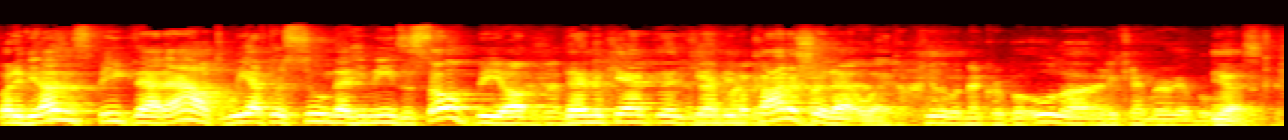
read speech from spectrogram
But if he doesn't speak that out, we have to assume that he means a sof bia. Then you can't then you can't be mekadosh that way. Tachila would make her ba'ula, and he can't marry a ba'ula. Yes. Okay.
